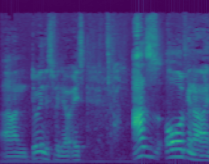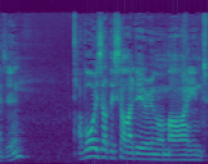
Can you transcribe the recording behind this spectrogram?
and doing this video is as organising, I've always had this idea in my mind.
